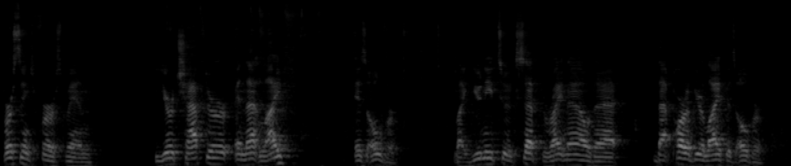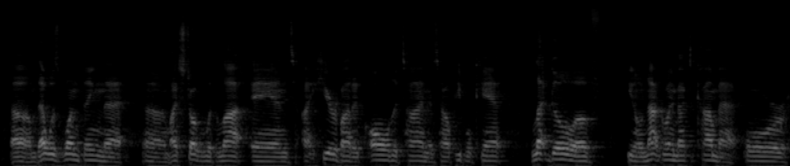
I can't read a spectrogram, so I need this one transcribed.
First things first, man, your chapter in that life is over. Like you need to accept right now that that part of your life is over. Um, that was one thing that um, I struggled with a lot, and I hear about it all the time. Is how people can't let go of you know not going back to combat or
